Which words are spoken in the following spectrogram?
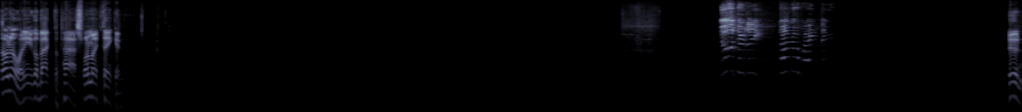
No, no, I need to go back to the past. What am I thinking? Dude,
